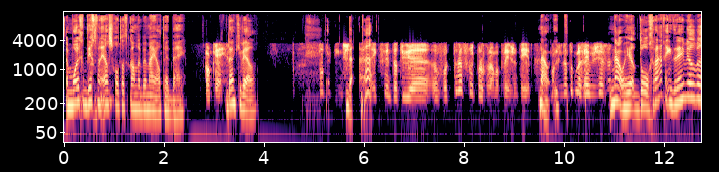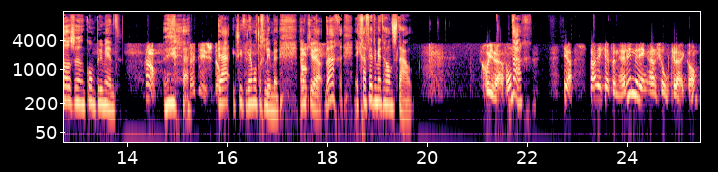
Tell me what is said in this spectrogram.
een mooi gedicht van Elschot, dat kan er bij mij altijd bij. Oké. Dankjewel en ik vind dat u uh, een voortreffelijk programma presenteert. Nou, Mag ik, dat ook nog even zeggen? Nou, heel dolgraag. Iedereen wil wel eens een compliment. Nou, bij deze dan. Ja, ik zit er helemaal te glimmen. Dankjewel. Okay. Dag. Ik ga verder met Hans Staal. Goedenavond. Dag. Ja, nou, ik heb een herinnering aan John Krijkamp.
